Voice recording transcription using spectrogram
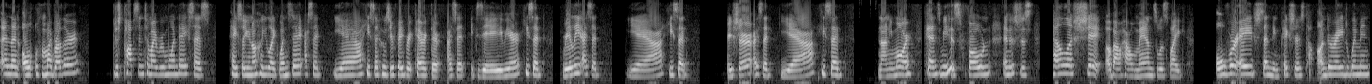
And then oh my brother just pops into my room one day says, "Hey, so you know how you like Wednesday?" I said, "Yeah." He said, "Who's your favorite character?" I said, "Xavier." He said, "Really?" I said, "Yeah." He said, "Are you sure?" I said, "Yeah." He said, "Not anymore." Hands me his phone and it's just hella shit about how Mans was like overage sending pictures to underage women,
